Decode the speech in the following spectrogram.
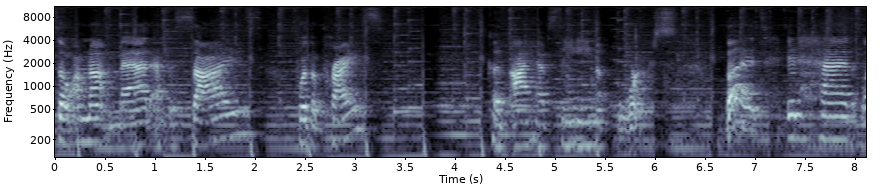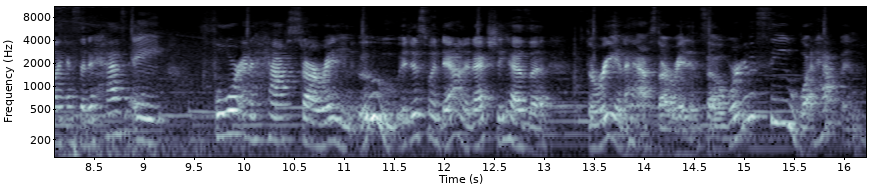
So I'm not mad at the size for the price because I have seen worse. But it had, like I said, it has a four and a half star rating. Ooh, it just went down. It actually has a three and a half star rating. So we're gonna see what happened.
